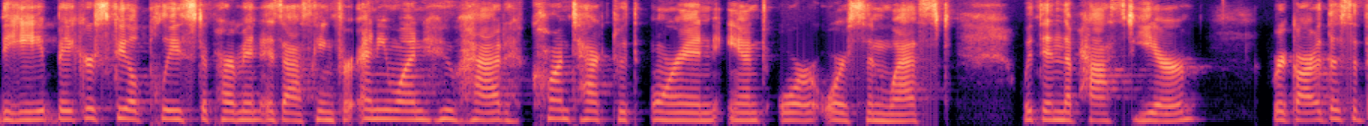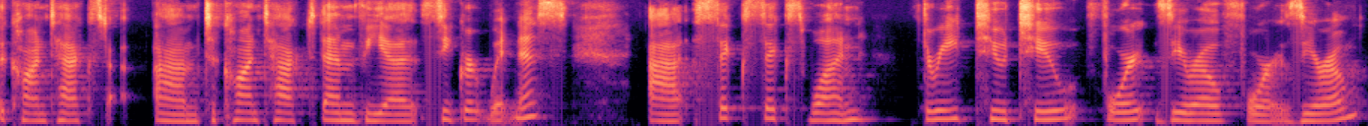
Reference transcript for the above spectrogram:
The Bakersfield Police Department is asking for anyone who had contact with Orrin and or Orson West within the past year regardless of the context, um, to contact them via secret witness at 661 322 4040.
